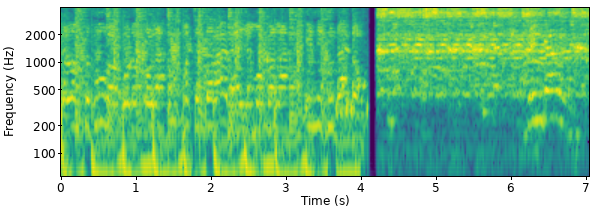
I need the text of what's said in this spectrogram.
Dalam sebuah bodoh bola Macam terada yang mau kalah Ini sudah dong Jenjang.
